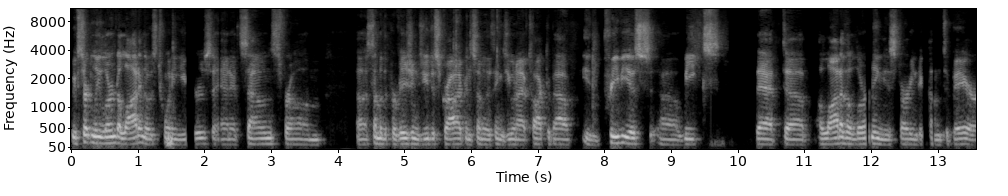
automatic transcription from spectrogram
we've certainly learned a lot in those 20 years, and it sounds from uh, some of the provisions you described and some of the things you and I have talked about in previous uh, weeks that uh, a lot of the learning is starting to come to bear.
